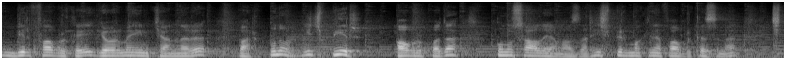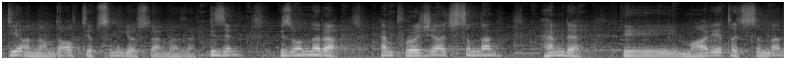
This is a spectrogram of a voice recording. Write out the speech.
bir fabrikayı görme imkanları var. Bunu hiçbir Avrupa'da bunu sağlayamazlar. Hiçbir makine fabrikasına ciddi anlamda altyapısını göstermezler. Bizim biz onlara hem proje açısından hem de e, maliyet açısından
